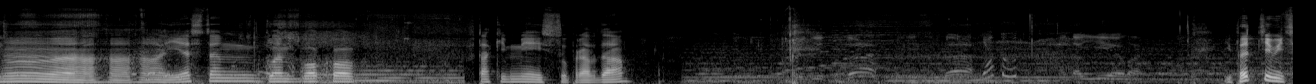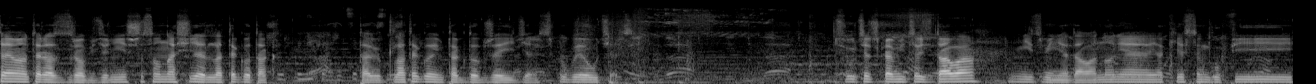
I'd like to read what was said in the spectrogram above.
Aha, aha, jestem głęboko w takim miejscu, prawda? I powiedzcie mi, co ja mam teraz zrobić. Oni jeszcze są na sile, dlatego tak... Tak, dlatego im tak dobrze idzie. Spróbuję uciec. Czy ucieczka mi coś dała? Nic mi nie dała. No nie, jak jestem głupi...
